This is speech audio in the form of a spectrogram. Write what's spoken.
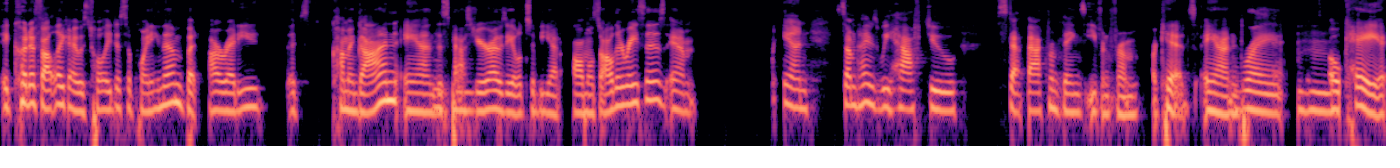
it could have felt like I was totally disappointing them, but already it's come and gone. And this past Mhm. year, I was able to be at almost all their races, and and sometimes we have to step back from things, even from our kids, and Right. Mhm. okay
